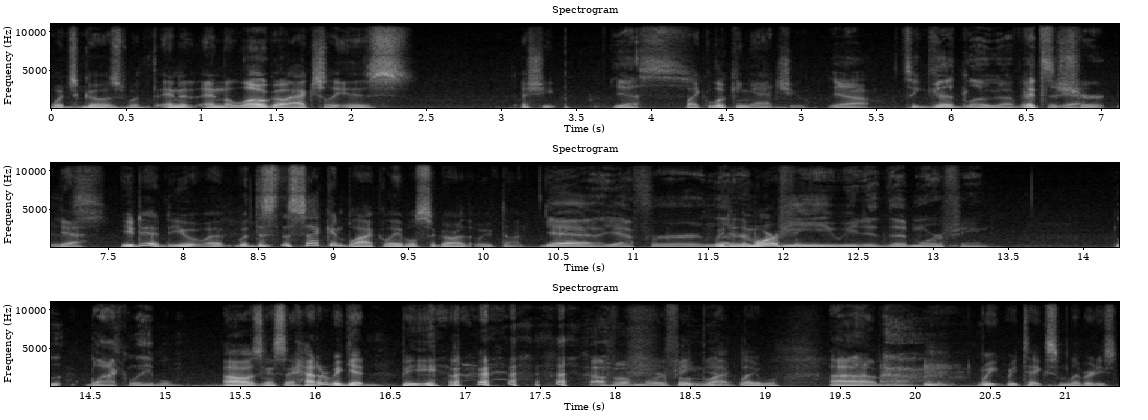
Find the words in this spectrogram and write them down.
which Mhm. goes with and and the logo actually is a sheep, Yes. like looking at you. yeah, it's a good logo. I've got It's- the yeah, shirt. yeah. You did. You. Uh, but this is the second Black Label cigar that we've done. yeah, yeah. For We did the morphine. B, we did the morphine. L- black label. Oh, I was gonna say, how did we get B Of a morphine. Black Label? Um, we we take some liberties,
